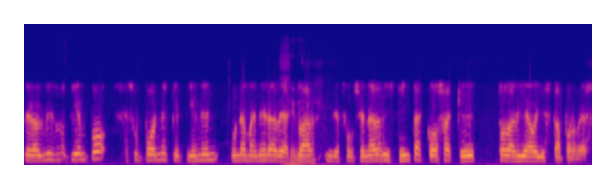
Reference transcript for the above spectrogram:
pero al mismo tiempo se supone que tienen una manera de actuar y de funcionar distinta, cosa que todavía hoy está por verse.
